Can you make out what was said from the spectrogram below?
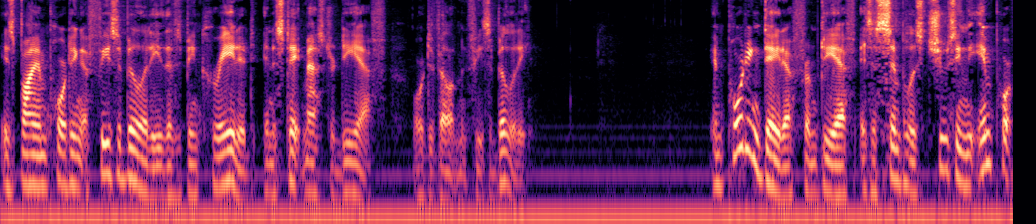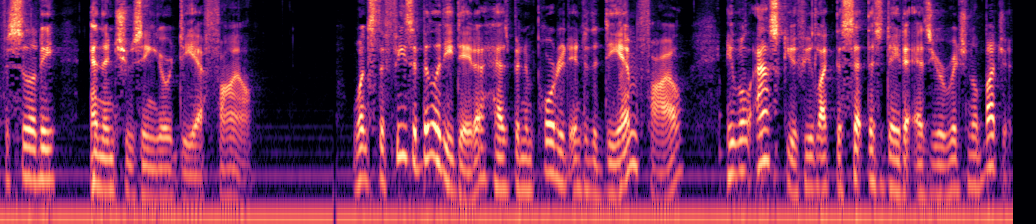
is by importing a feasibility that has been created in Estate Master DF, or Development Feasibility. Importing data from DF is as simple as choosing the import facility and then choosing your DF file. Once the feasibility data has been imported into the DM file, it will ask you if you'd like to set this data as your original budget.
